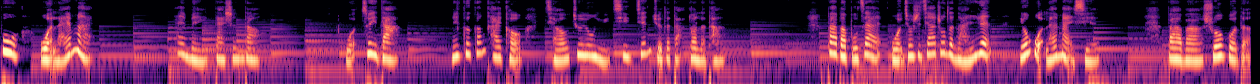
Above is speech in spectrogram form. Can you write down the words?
不，我来买。”艾美大声道：“我最大。”梅格刚开口，乔就用语气坚决地打断了他：“爸爸不在，我就是家中的男人，由我来买鞋。爸爸说过的，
